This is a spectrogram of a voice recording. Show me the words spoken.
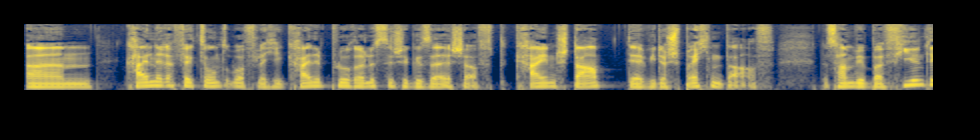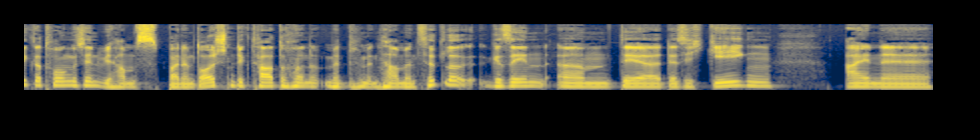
ähm, keine Reflexionsoberfläche, keine pluralistische Gesellschaft, kein Staat, der widersprechen darf. Das haben wir bei vielen Diktatoren gesehen. Wir haben es bei einem deutschen Diktator mit, mit namens Hitler gesehen, ähm, der, der sich gegen eine,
